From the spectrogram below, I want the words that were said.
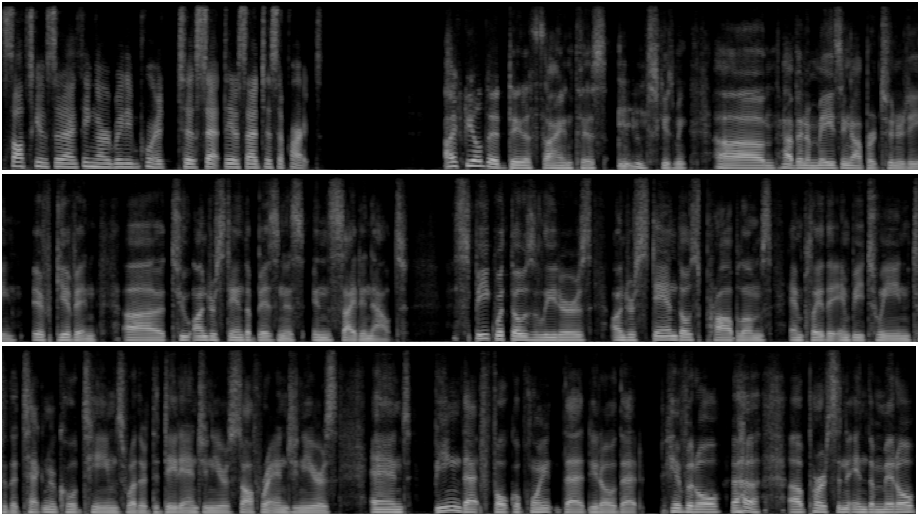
soft skills that I think are really important to set data scientists apart. I feel that data scientists, excuse me, um, have an amazing opportunity, if given, uh, to understand the business inside and out. Speak with those leaders, understand those problems, and play the in between to the technical teams, whether the data engineers, software engineers, and being that focal point, that you know, that pivotal uh, person in the middle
